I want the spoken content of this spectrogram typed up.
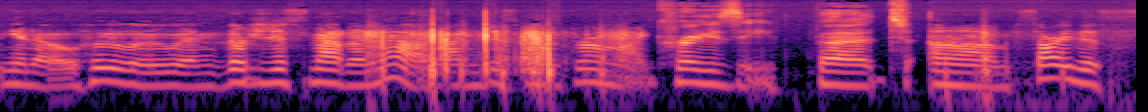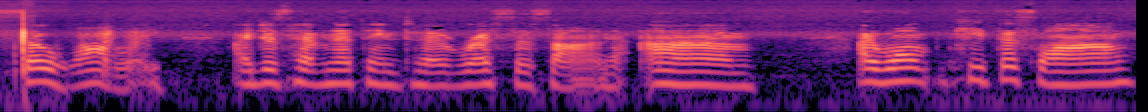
you know, Hulu, and there's just not enough. I'm just going through them like crazy. But, um, sorry this is so wobbly. I just have nothing to rest this on. Um, I won't keep this long.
